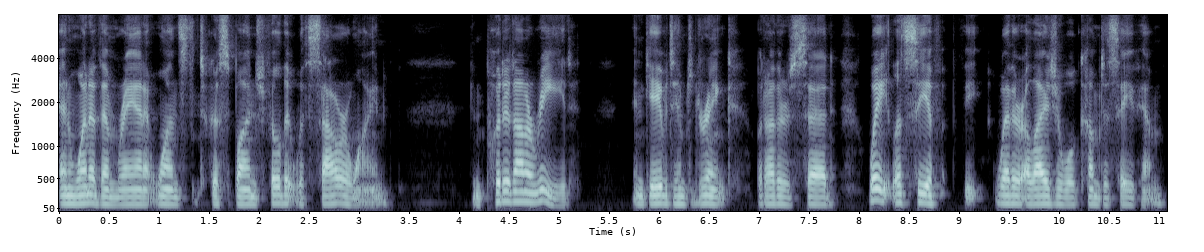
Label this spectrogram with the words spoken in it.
And one of them ran at once and took a sponge, filled it with sour wine, and put it on a reed, and gave it to him to drink. But others said, Wait, let's see if whether Elijah will come to save him.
